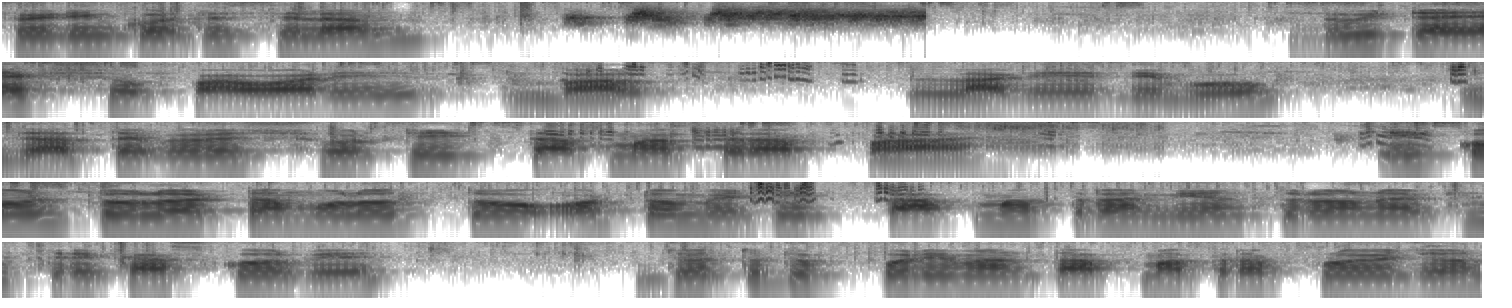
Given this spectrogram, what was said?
ফিডিং করতেছিলাম। দুইটা একশো পাওয়ারি বাল্ব লাগিয়ে দিব, যাতে করে সঠিক তাপমাত্রা পায়। এই কন্ট্রোলারটা মূলত অটোমেটিক তাপমাত্রা নিয়ন্ত্রণের ক্ষেত্রে কাজ করবে। যতটুক পরিমাণ তাপমাত্রা প্রয়োজন,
